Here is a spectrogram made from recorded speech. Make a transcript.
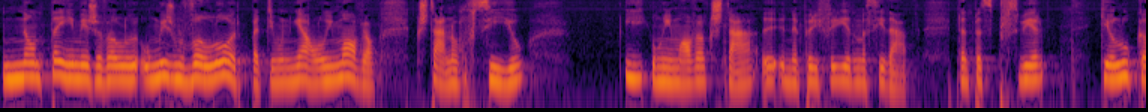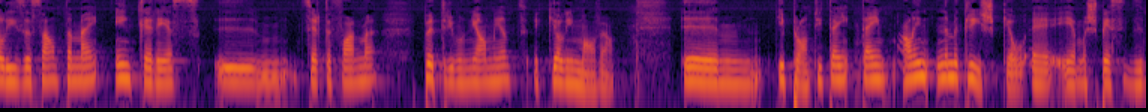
não tem valor, o mesmo valor patrimonial o imóvel que está no Rocio e um imóvel que está eh, na periferia de uma cidade. Portanto, para se perceber que a localização também encarece, eh, de certa forma, patrimonialmente aquele imóvel. Eh, e pronto, e tem, tem além na matriz, que é, é, é uma espécie de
